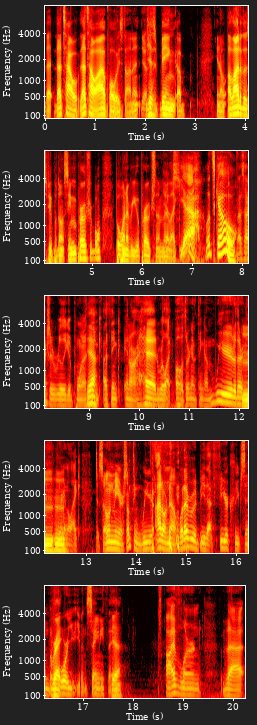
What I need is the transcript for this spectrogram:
that that's how that's how I've always done it. Yes. Just being a, you know, a lot of those people don't seem approachable, but whenever you approach them, they're Yes. like, yeah, let's go. That's actually a really good point. I Yeah. think I think in our head we're like, oh, they're gonna think I'm weird, or they're Mhm. they're gonna like disown me or something weird. I don't know. Whatever it would be, that fear creeps in Right. before you even say anything. Yeah. I've learned that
